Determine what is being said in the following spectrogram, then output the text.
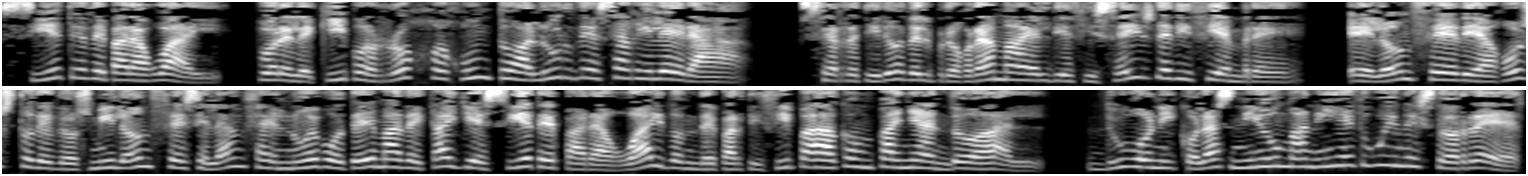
7 de Paraguay, por el equipo rojo junto a Lourdes Aguilera. Se retiró del programa el 16 de diciembre. El 11 de agosto de 2011 se lanza el nuevo tema de Calle 7 Paraguay donde participa acompañando al dúo Nicolás Newman y Edwin Storrer.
